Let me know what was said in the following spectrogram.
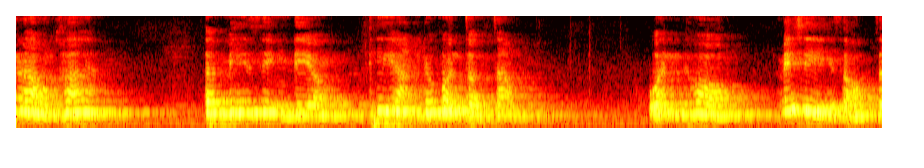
เองราวของข้า แต่มีสิ่งเดียวที่อยากทุกคนจดจำวันทองไม่ใช่หญิงสองใจ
